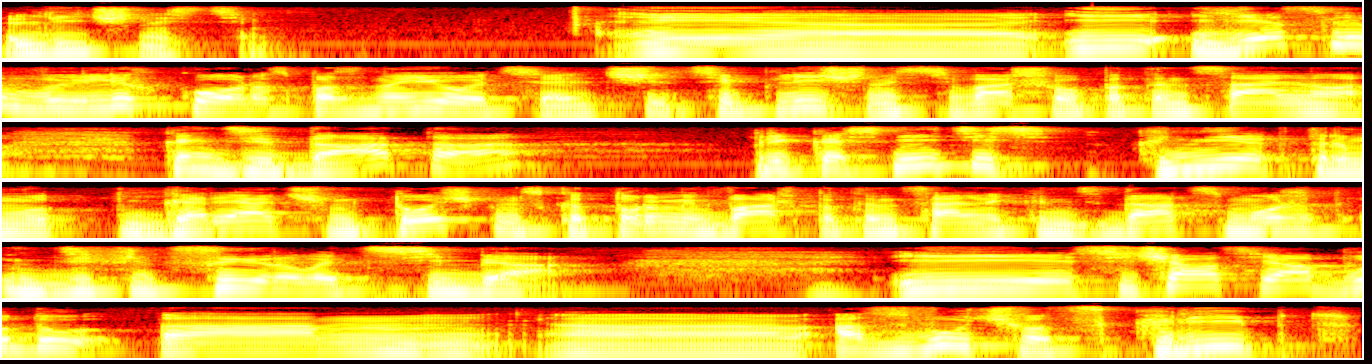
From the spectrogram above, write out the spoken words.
личности. Э, и если вы легко распознаете тип личности вашего потенциального кандидата, прикоснитесь к некоторым вот горячим точкам, с которыми ваш потенциальный кандидат сможет идентифицировать себя. И сейчас я буду э, э, озвучивать скрипт.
